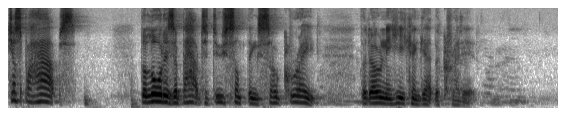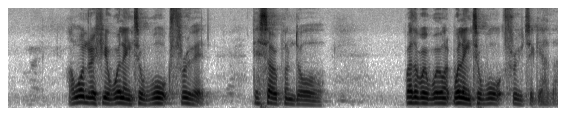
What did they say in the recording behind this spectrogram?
Just perhaps the Lord is about to do something so great that only He can get the credit. I wonder if you're willing to walk through it, this open door, whether we're willing to walk through together.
